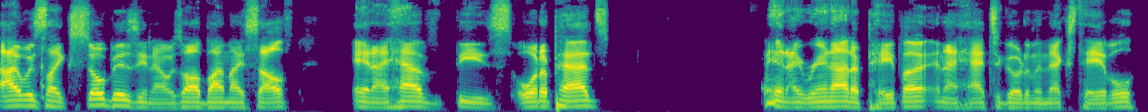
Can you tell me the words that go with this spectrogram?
i was like so busy and i was all by myself and i have these order pads and i ran out of paper and i had to go to the next table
